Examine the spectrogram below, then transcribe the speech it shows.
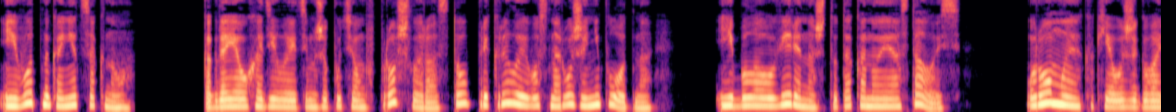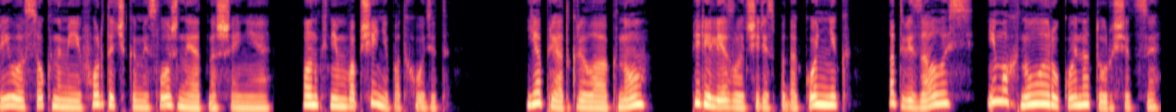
И вот, наконец, окно. Когда я уходила этим же путем в прошлый раз, то прикрыла его снаружи неплотно и была уверена, что так оно и осталось. У Ромы, как я уже говорила, с окнами и форточками сложные отношения. Он к ним вообще не подходит. Я приоткрыла окно, перелезла через подоконник, отвязалась и махнула рукой натурщице.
